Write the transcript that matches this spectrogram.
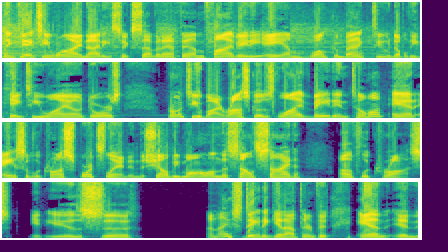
WKTY 96.7 FM, 580 AM. Welcome back to WKTY Outdoors. Brought to you by Roscoe's Live Bait in Tomah and Ace of La Crosse Sportsland in the Shelby Mall on the south side of La Crosse. It is uh, a nice day to get out there and fish. And, and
